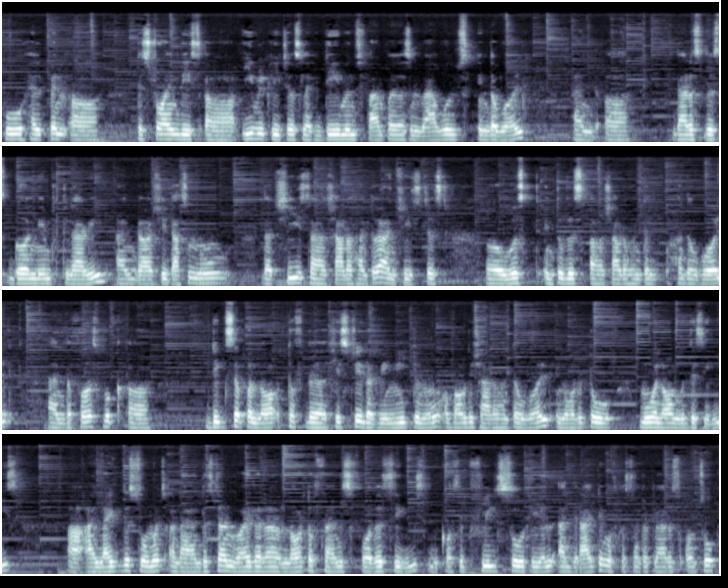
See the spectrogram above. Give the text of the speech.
who help in uh, destroying these uh, evil creatures like demons, vampires, and werewolves in the world. And uh, there is this girl named Clary, and uh, she doesn't know that she's a Shadow Hunter, and she's just uh, whisked into this uh, Shadow Hunter, Hunter world. And the first book digs up a lot of the history that we need to know about the Shadowhunter world in order to move along with the series. Uh, I like this so much and I understand why there are a lot of fans for this series because it feels so real and the writing of Cassandra Clare is also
